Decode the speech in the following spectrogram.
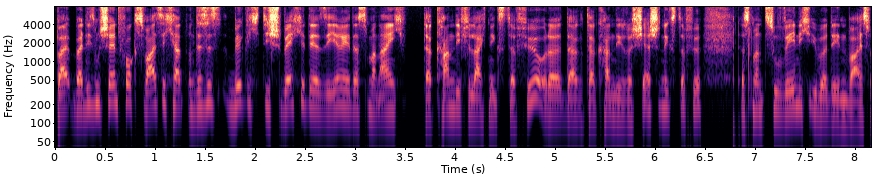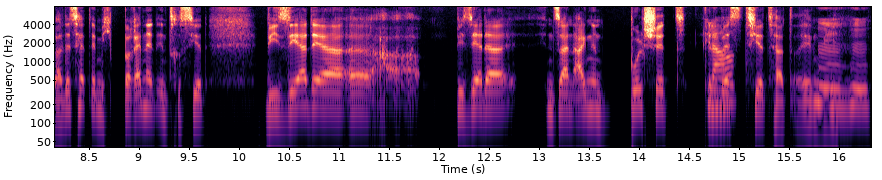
bei, bei diesem Shane Fox weiß ich halt, und das ist wirklich die Schwäche der Serie, dass man eigentlich, da kann die vielleicht nichts dafür oder da, da kann die Recherche nichts dafür, dass man zu wenig über den weiß, weil das hätte mich brennend interessiert, wie sehr der, äh, wie sehr der in seinen eigenen Bullshit Glaubt. investiert hat irgendwie.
